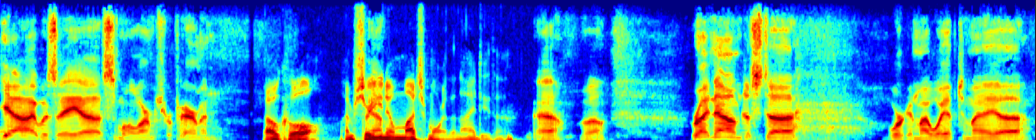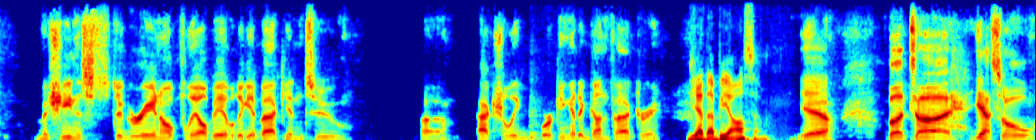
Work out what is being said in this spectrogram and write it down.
Yeah, I was a uh, small arms repairman. Oh, cool! I'm sure yeah. you know much more than I do. Then. Yeah. Well, right now I'm just uh, working my way up to my uh, machinist degree, and hopefully I'll be able to get back into uh, actually working at a gun factory. Yeah, that'd be awesome. Yeah, but uh, yeah, so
